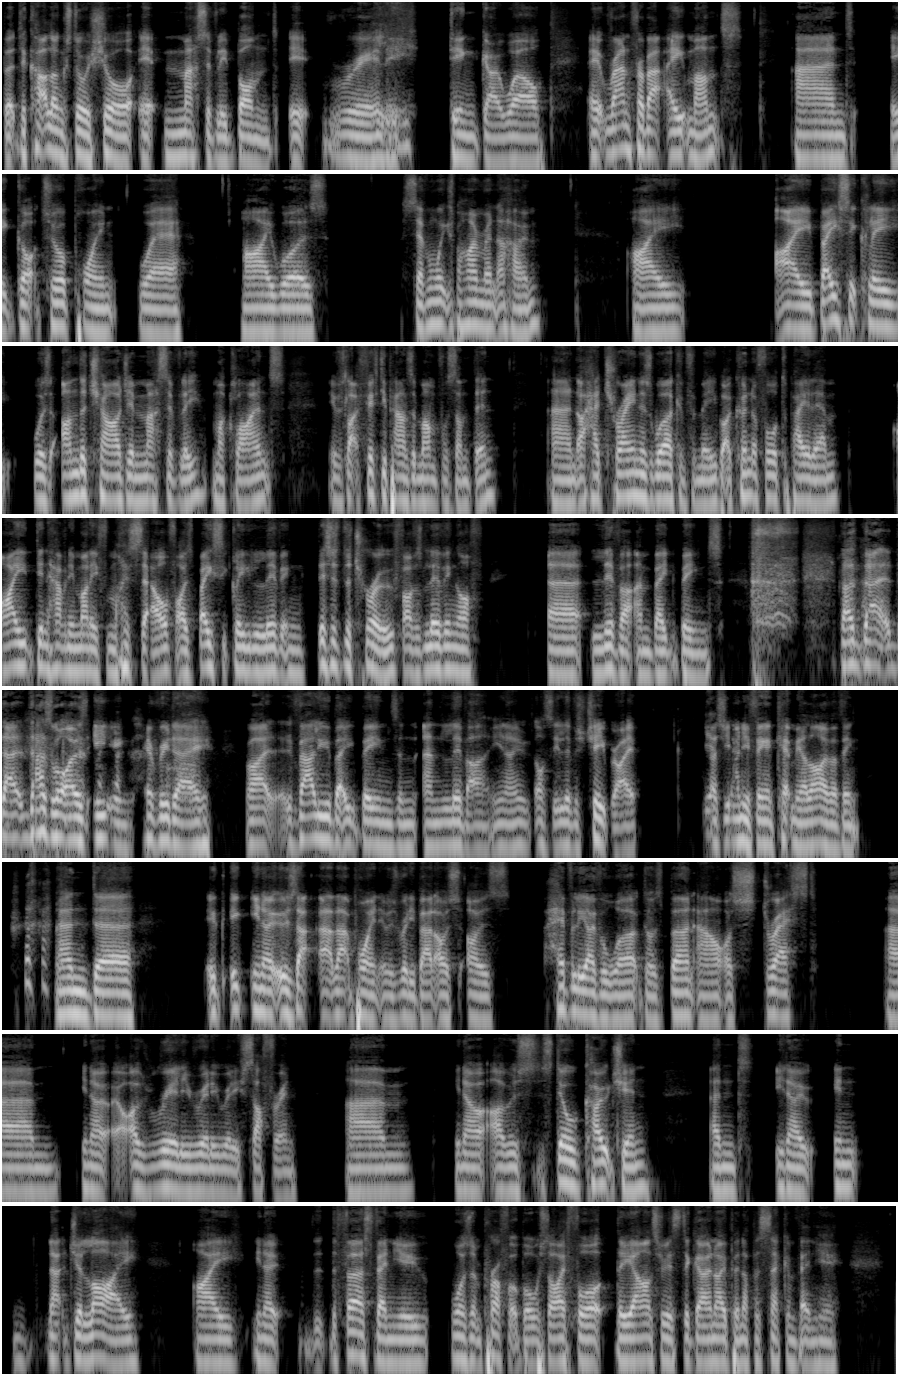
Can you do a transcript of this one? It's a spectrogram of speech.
but to cut a long story short, it massively bombed. It really didn't go well. It ran for about eight months and it got to a point where I was seven weeks behind rent at home. I I basically was undercharging massively my clients. It was like fifty pounds a month or something, and I had trainers working for me, but I couldn't afford to pay them. I didn't have any money for myself. I was basically living. This is the truth. I was living off uh, liver and baked beans. that, that, that, that's what I was eating every day, right? Value baked beans and, and liver. You know, obviously liver's cheap, right? Yep. That's the only thing that kept me alive, I think. and uh, it, it, you know, it was that at that point it was really bad. I was I was heavily overworked. I was burnt out. I was stressed. Um, you know, I was really, really, really suffering. Um, you know, I was still coaching, and you know, in that July, I, you know, the, the first venue wasn't profitable, so I thought the answer is to go and open up a second venue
